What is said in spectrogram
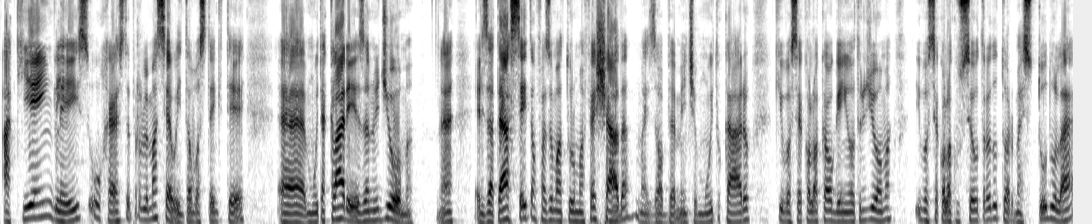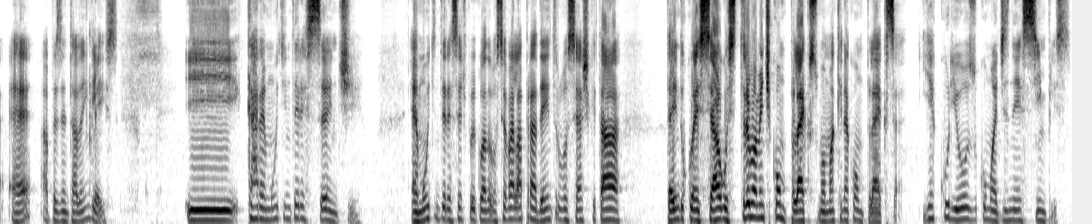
Aqui é em inglês, o resto é problema seu. Então você tem que ter é, muita clareza no idioma. Né? Eles até aceitam fazer uma turma fechada, mas obviamente é muito caro que você coloque alguém em outro idioma e você coloca o seu tradutor, mas tudo lá é apresentado em inglês. E, cara, é muito interessante. É muito interessante porque quando você vai lá para dentro, você acha que está tá indo conhecer algo extremamente complexo, uma máquina complexa. E é curioso como a Disney é simples.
